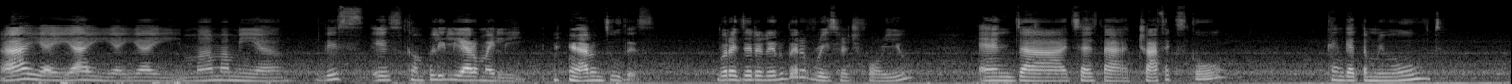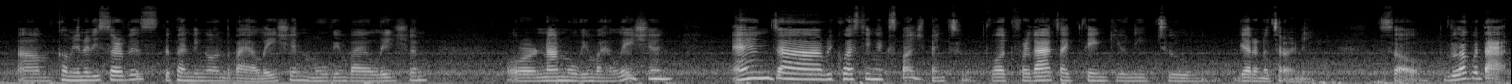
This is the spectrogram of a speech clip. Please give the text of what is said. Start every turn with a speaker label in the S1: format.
S1: Ay, ay, ay, ay, ay, mamma mia. This is completely out of my league. I don't do this. But I did a little bit of research for you. And uh, it says that traffic school can get them removed. Um, community service, depending on the violation, moving violation or non moving violation. And uh, requesting expungement. But for that, I think you need to get an attorney. So, good luck with that.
